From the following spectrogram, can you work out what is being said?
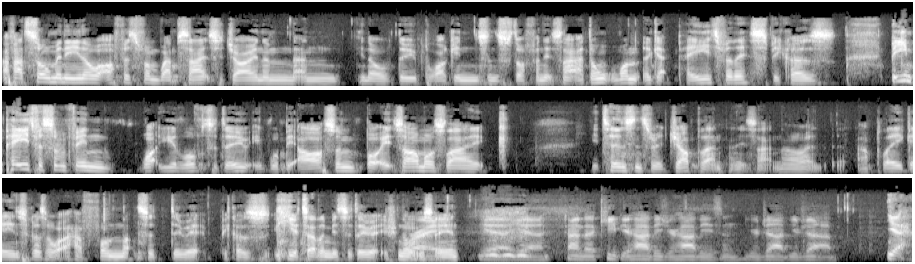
I've had so many you know offers from websites to join them and you know do bloggings and stuff and it's like I don't want to get paid for this because being paid for something what you love to do it would be awesome but it's almost like it turns into a job then and it's like no I, play games because I want to have fun not to do it because you're telling me to do it if you know what I'm saying Yeah, yeah. Trying to keep your hobbies your hobbies and your job your job. yeah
